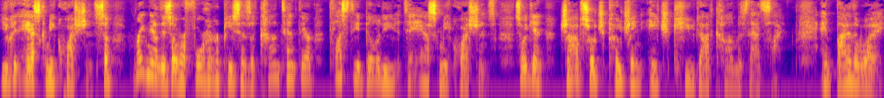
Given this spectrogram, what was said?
you can ask me questions. So Right now, there's over 400 pieces of content there, plus the ability to ask me questions. So, again, JobSearchCoachingHQ.com is that site. And by the way,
